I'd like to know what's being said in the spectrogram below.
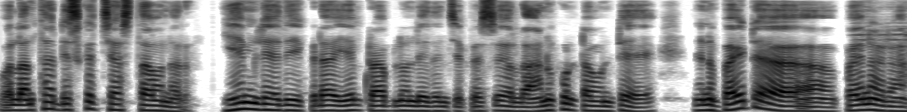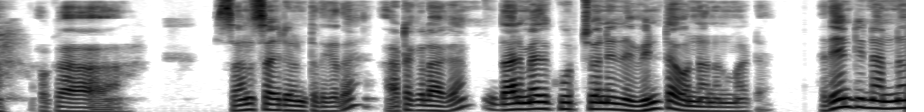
వాళ్ళంతా డిస్కస్ చేస్తూ ఉన్నారు. ఏం లేదు ఇక్కడ ఏం ప్రాబ్లం లేదని చెప్పేసి వాళ్ళు అనుకుంటా ఉంటే నేను బయట పైన ఒక సన్ సైడ్ ఉంటుంది కదా అటకలాగా దాని మీద కూర్చొని నేను వింటా ఉన్నాను అనమాట అదేంటి నన్ను?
